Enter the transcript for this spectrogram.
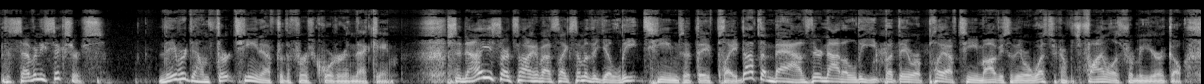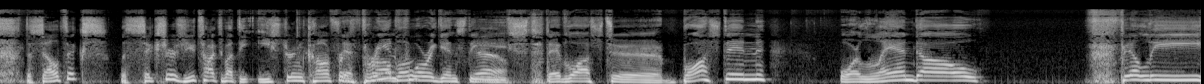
the 76ers, they were down 13 after the first quarter in that game. So now you start talking about it's like some of the elite teams that they've played. Not the Mavs, they're not elite, but they were a playoff team. Obviously, they were Western Conference finalists from a year ago. The Celtics, the Sixers, you talked about the Eastern Conference. three and four against the Yeah. East. They've lost to Boston, Orlando, Philly,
